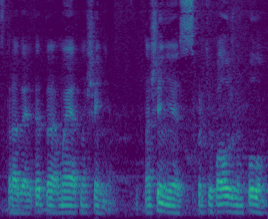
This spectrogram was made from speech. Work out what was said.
страдает, это мои отношения. Отношения с противоположным полом.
